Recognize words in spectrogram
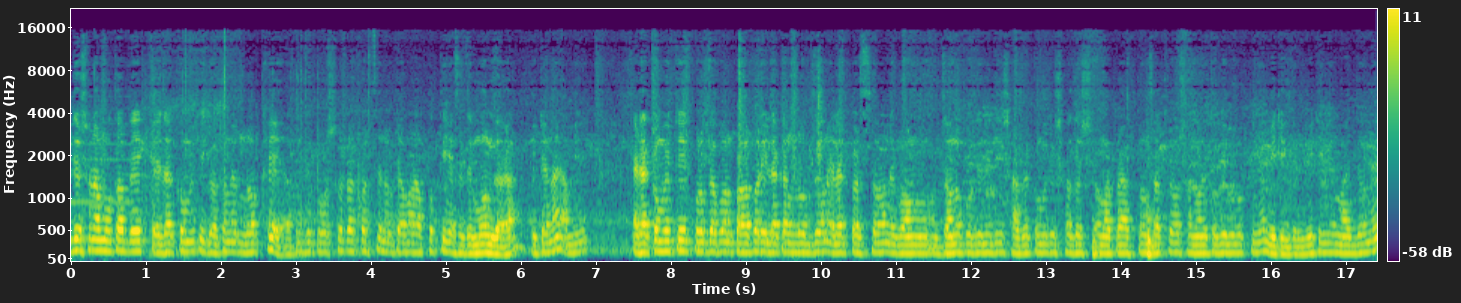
নির্দেশনা মোতাবেক ক্যাডার কমিটি গঠনের লক্ষ্যে আপনি যে প্রশ্নটা করছেন, ওটা আমার আপত্তি আছে যে মন গড়া। ওইটা না, আমি ক্যাডার কমিটির প্রজ্ঞাপন পাওয়ার পর এলাকার লোকজন এলাট পার্সন এবং জনপ্রতিনিধি, সাবেক কমিটির সদস্য, আমার প্রাক্তন ছাত্র, সম্মানিত অভিভাবক নিয়ে মিটিং করি। মিটিংয়ের মাধ্যমে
